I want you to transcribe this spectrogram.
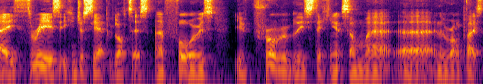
A three is that you can just see epiglottis, and four is you're probably sticking it somewhere uh, in the wrong place.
